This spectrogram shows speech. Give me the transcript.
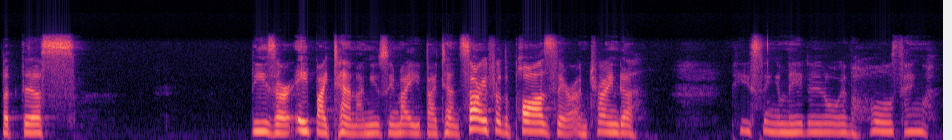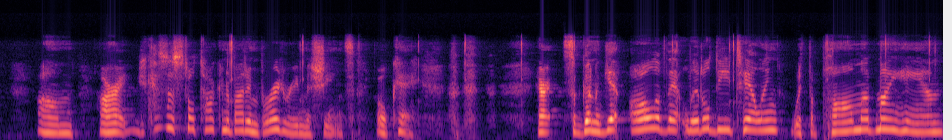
but this, these are 8 by 10. I'm using my 8 by 10. Sorry for the pause there. I'm trying to piecing and made it over the whole thing. Um, all right, you guys are still talking about embroidery machines. Okay. all right, so going to get all of that little detailing with the palm of my hand.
